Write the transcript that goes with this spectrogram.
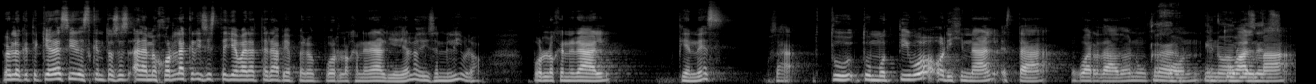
Pero lo que te quiero decir es que entonces a lo mejor la crisis te lleva a la terapia, pero por lo general, y ella lo dice en el libro, por lo general tienes, o sea, tu, tu motivo original está guardado en un Claro, cajón, y en no tu alma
